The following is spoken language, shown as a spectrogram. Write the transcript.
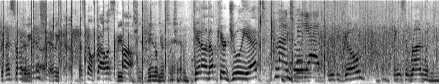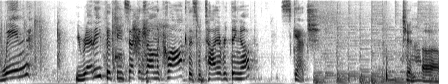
Finesse wants to finish it. Let's go, fellas. Uh, Beautiful chin. Get on up here, Juliet. Come on, Juliet. Here we go. Things that rhyme with win. You ready? 15 seconds on the clock. This would tie everything up. Sketch. Chin. Uh,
